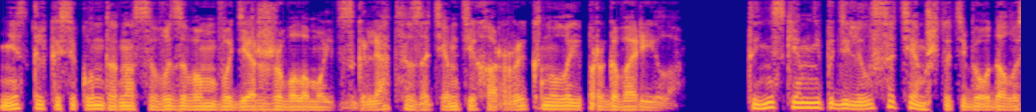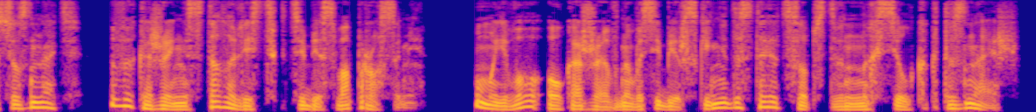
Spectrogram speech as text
Несколько секунд она с вызовом выдерживала мой взгляд, затем тихо рыкнула и проговорила. Ты ни с кем не поделился тем, что тебе удалось узнать. ВКЖ не стала лезть к тебе с вопросами. У моего ОКЖ в Новосибирске не достает собственных сил, как ты знаешь.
